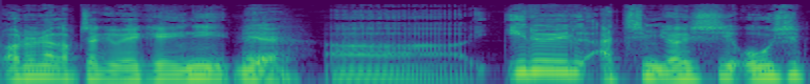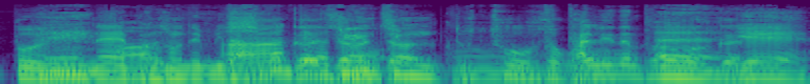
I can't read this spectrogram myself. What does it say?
어느 날 갑자기 외계인이 예. 어, 일요일 아침 10시 50분에 아, 방송됩니다. 시간대가 그, 저, 지금 저, 투 후속으로 달리는 프로 예. 그, 예.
